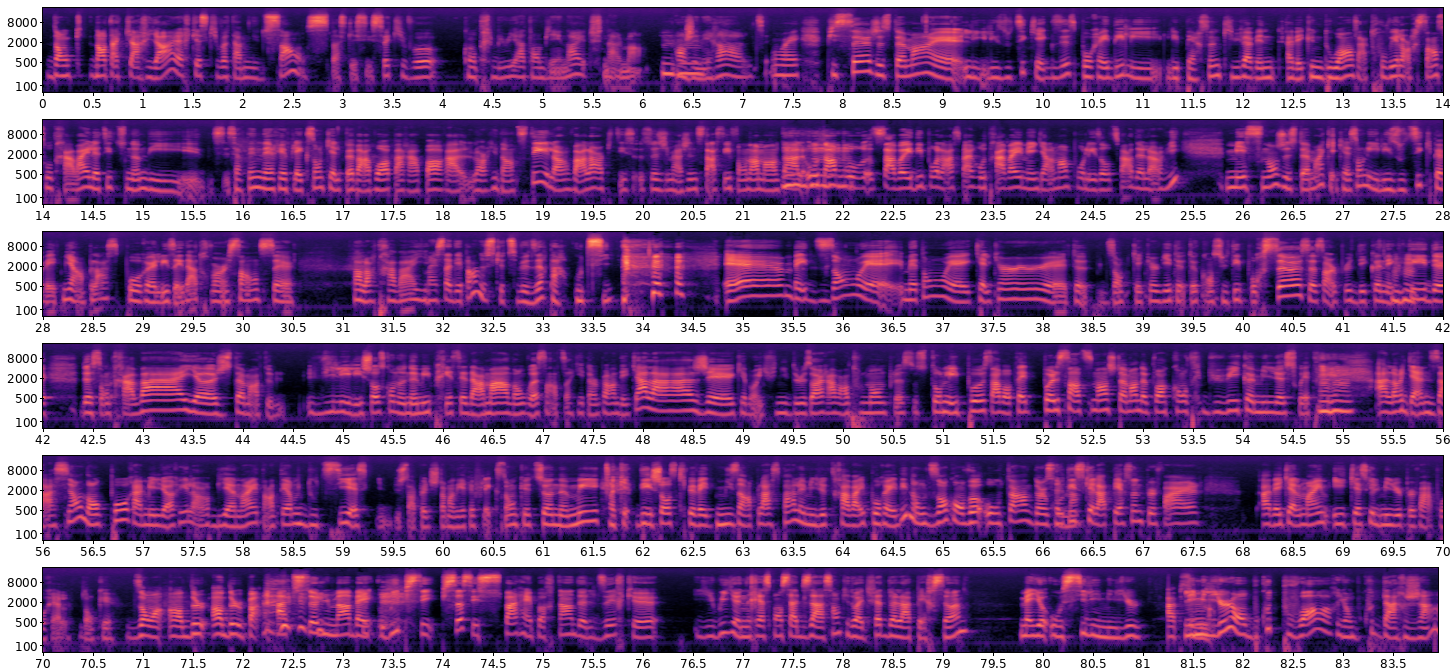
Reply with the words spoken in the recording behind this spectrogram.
donc, dans ta carrière, qu'est-ce qui va t'amener du sens? Parce que c'est ça qui va contribuer à ton bien-être, finalement, en Mhm. général. Oui. Puis ça, justement, euh, les, les outils qui existent pour aider les, les personnes qui vivent avec une, avec une douance à trouver leur sens au travail, là, tu, nommes des, certaines des réflexions qu'elles peuvent avoir par rapport à leur identité et leurs valeurs. Puis ça, ça, j'imagine, c'est assez fondamental. Mhm. Autant pour, ça va aider pour la sphère au travail, mais également pour les autres sphères de leur vie. Mais sinon, justement, que- quels sont les, les outils qui peuvent être mis en place pour euh, les aider à trouver un sens euh, dans leur travail? Ben, ça dépend de ce que tu veux dire par outil. Euh, ben, disons, euh, mettons, euh, quelqu'un, disons que quelqu'un vient te, te, consulter pour ça, ça c'est un peu déconnecté mm-hmm. de, de, son travail, justement, vit les, choses qu'on a nommées précédemment, donc va sentir qu'il est un peu en décalage, euh, que bon, il finit deux heures avant tout le monde, plus se tourne les pouces, avoir peut-être pas le sentiment justement de pouvoir contribuer comme il le souhaiterait mm-hmm. à l'organisation. Donc, pour améliorer leur bien-être en termes d'outils, est-ce que ça peut être justement des réflexions que tu as nommées, des choses qui peuvent être mises en place par le milieu de travail pour aider. Donc, disons qu'on va autant d'un côté ce que la personne peut faire avec elle-même et qu'est-ce que le milieu peut faire pour elle. Donc, euh, disons en, deux, en deux pans. Absolument. Ben oui, puis ça, c'est super important de le dire que oui, il y a une responsabilisation qui doit être faite de la personne, mais il y a aussi les milieux. Les milieux ont beaucoup de pouvoir, ils ont beaucoup d'argent.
